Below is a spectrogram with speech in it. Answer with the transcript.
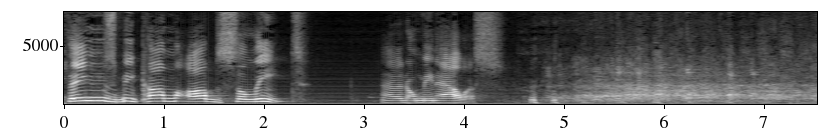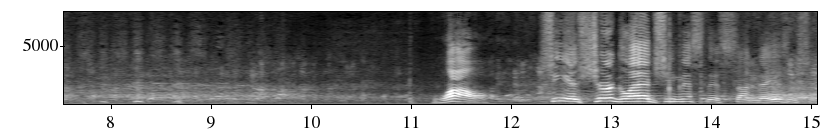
Things become obsolete. And I don't mean Alice. wow. She is sure glad she missed this Sunday, isn't she?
